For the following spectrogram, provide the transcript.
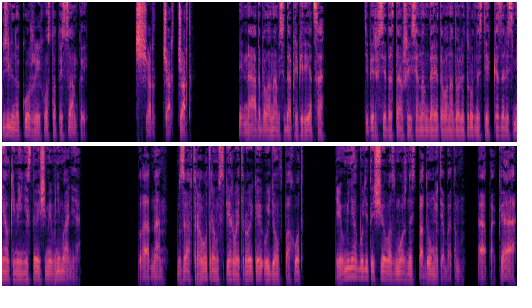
зеленокожей и хвостатой самкой. Черт, черт, черт! И надо было нам сюда припереться. Теперь все доставшиеся нам до этого на долю трудности казались мелкими и не стоящими внимания. Ладно, завтра утром с первой тройкой уйдем в поход, и у меня будет еще возможность подумать об этом. А пока...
